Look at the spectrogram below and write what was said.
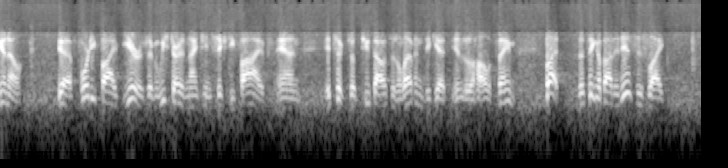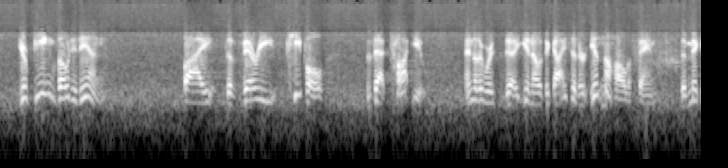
You know, yeah, 45 years. I mean, we started in 1965, and it took till 2011 to get into the Hall of Fame. But the thing about it is, is like you're being voted in by the very people that taught you. In other words, uh, you know, the guys that are in the Hall of Fame, the Mick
